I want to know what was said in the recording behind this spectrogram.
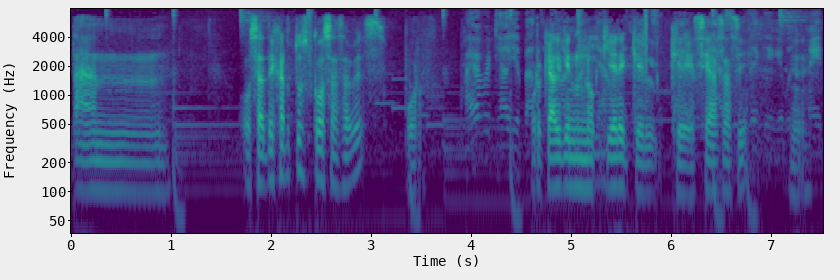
tan... O sea, dejar tus cosas, ¿sabes? Por... porque alguien no quiere que- que seas así. Eh.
